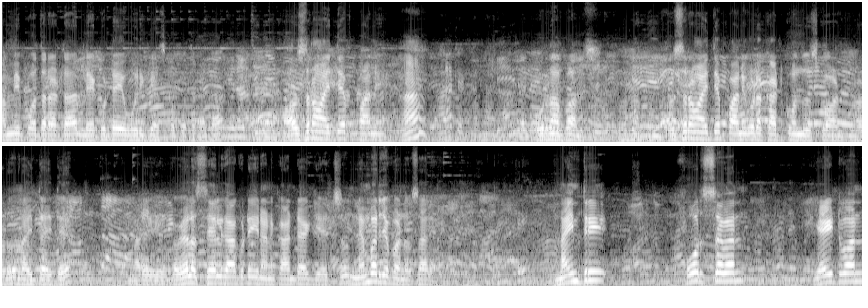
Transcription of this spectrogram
అమ్మిపోతారట లేకుంటే ఊరికి వేసుకుపోతారట. అవసరం అయితే పని పూర్ణ పాన్స్ అవసరం అయితే పని కూడా కట్టుకొని చూసుకోమంటున్నాడు రైతు అయితే మరి ఒకవేళ సేల్ కాకుండా నన్ను కాంటాక్ట్ చేయొచ్చు. నెంబర్ చెప్పండి ఒకసారి. Nine three four seven eight one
